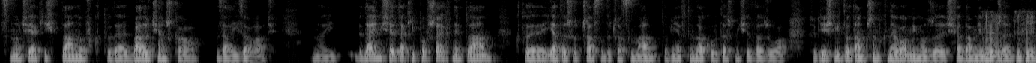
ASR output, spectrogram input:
snucie jakichś planów, które bardzo ciężko zrealizować. No i wydaje mi się taki powszechny plan, który ja też od czasu do czasu mam, to mnie w tym roku też mi się zdarzyło, że gdzieś mi to tam przemknęło, mimo że świadomie wiem, mm, że mm.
